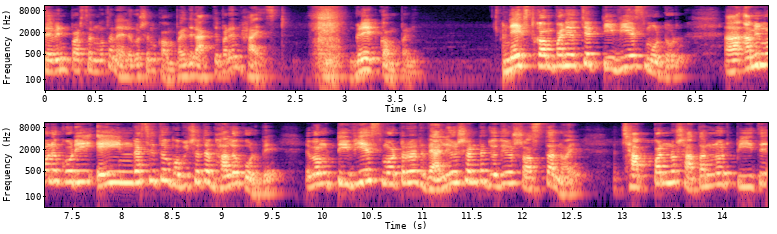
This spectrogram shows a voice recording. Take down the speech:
সেভেন পার্সেন্ট মতন অ্যালোকেশন কোম্পানিতে রাখতে পারেন highest great company next company হচ্ছে টিভিএস মোটর আমি মনে করি এই ইন্ডাস্ট্রিতেও ভবিষ্যতে ভালো করবে এবং টিভিএস মোটরের ভ্যালুয়েশনটা যদিও সস্তা নয়, ছাপ্পান্ন সাতান্নর পিতে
